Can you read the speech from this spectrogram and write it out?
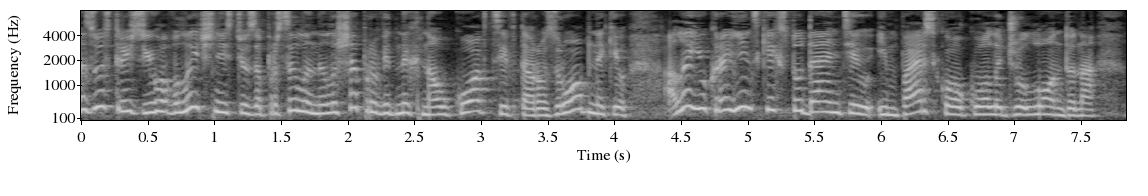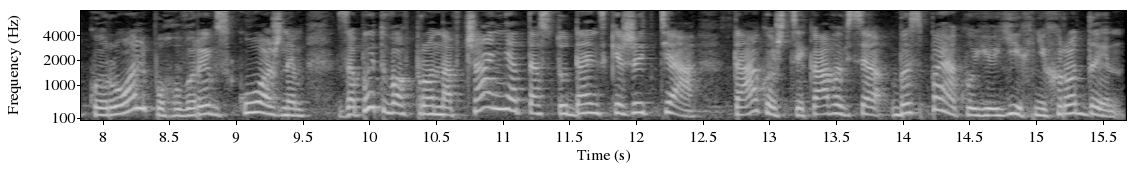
На зустріч з його величністю запросили не лише провідних науковців та розробників, але й українських студентів імперського коледжу Лондона. Король поговорив з кожним, запитував про навчання та студентське життя. Також цікавився безпекою їхніх родин.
